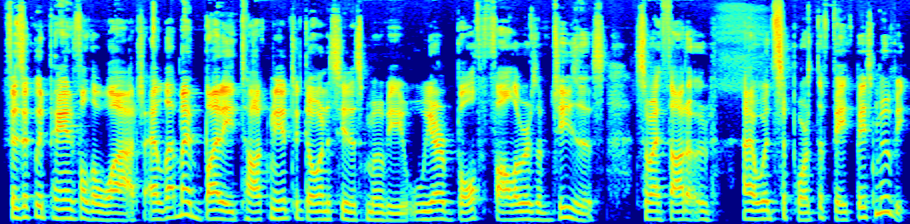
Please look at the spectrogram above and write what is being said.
Physically painful to watch. I let my buddy talk me into going to see this movie. We are both followers of Jesus, so I thought it would, I would support the faith-based movie.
